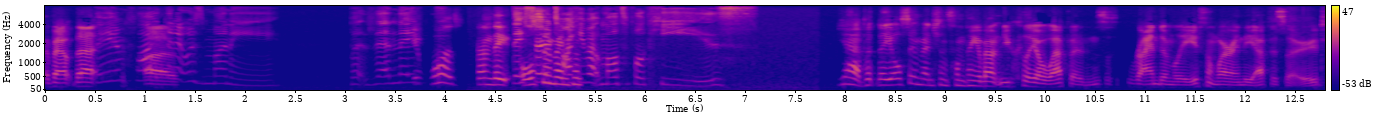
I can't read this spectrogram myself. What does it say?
about that. They implied Uh, that it was money, but then they It was, and they, they also started mentioned talking about multiple keys. Yeah, but they also mentioned something about nuclear weapons randomly somewhere in the episode.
